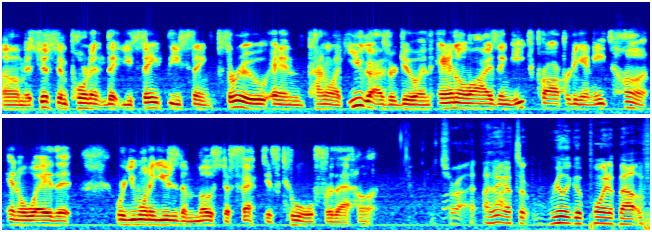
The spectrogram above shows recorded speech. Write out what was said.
Um, it's just important that you think these things through and kind of like you guys are doing analyzing each property and each hunt in a way that where you want to use the most effective tool for that hunt. That's right. I think that's a really good point about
